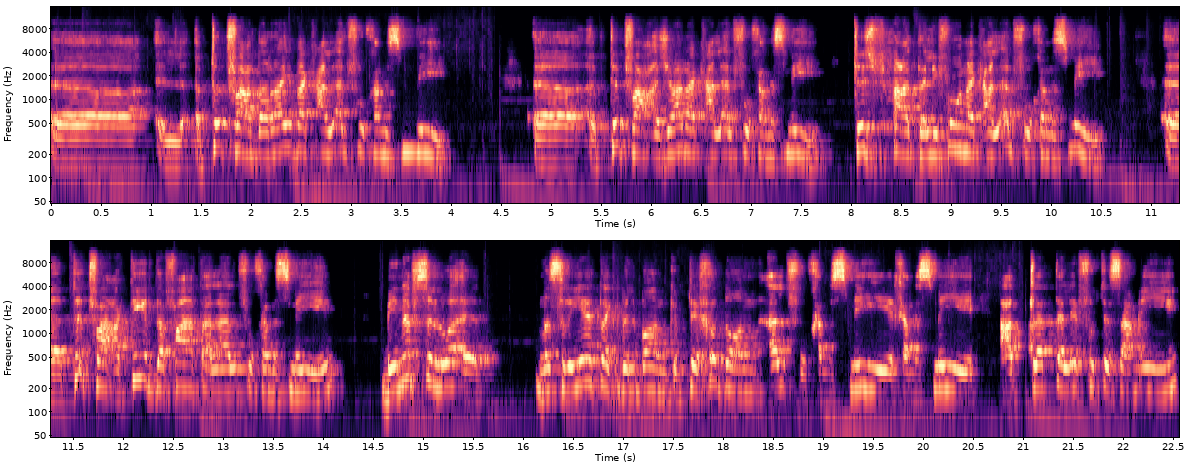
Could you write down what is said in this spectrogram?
آه، بتدفع ضرائبك على 1500 بتدفع أجارك على 1500 تدفع تليفونك على 1500 آه، بتدفع كثير دفعات على 1500 بنفس الوقت مصرياتك بالبنك بتاخذهم 1500 500 على 3900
